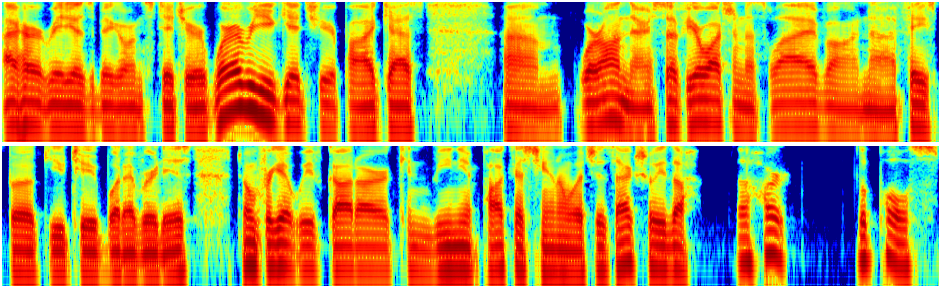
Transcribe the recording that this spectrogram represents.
iHeartRadio is a big one, Stitcher, wherever you get your podcast. Um, we're on there. So if you're watching us live on uh, Facebook, YouTube, whatever it is, don't forget we've got our convenient podcast channel, which is actually the the heart, the pulse.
